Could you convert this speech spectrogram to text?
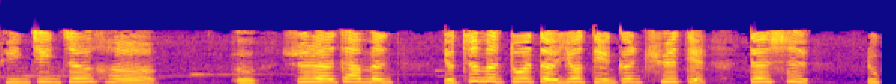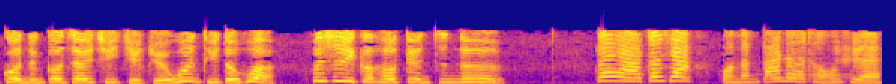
平静真好，呃，虽然他们有这么多的优点跟缺点，但是如果能够在一起解决问题的话，会是一个好点子呢。对呀，就像我们班的同学，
